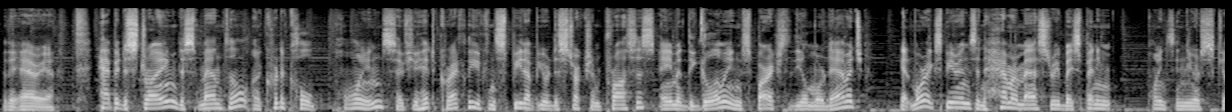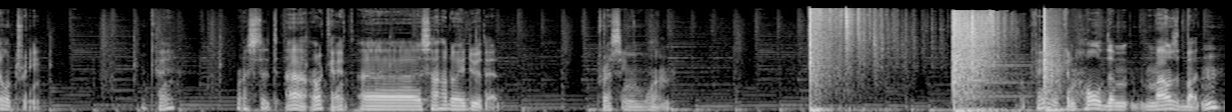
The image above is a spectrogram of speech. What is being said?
to the area. Happy destroying, dismantle, a critical points. If you hit correctly, you can speed up your destruction process. Aim at the glowing sparks to deal more damage. Get more experience in hammer mastery by spending points in your skill tree. Okay. Rusted. Ah, okay. Uh, so how do I do that? Pressing 1. Okay, you can hold the mouse button.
